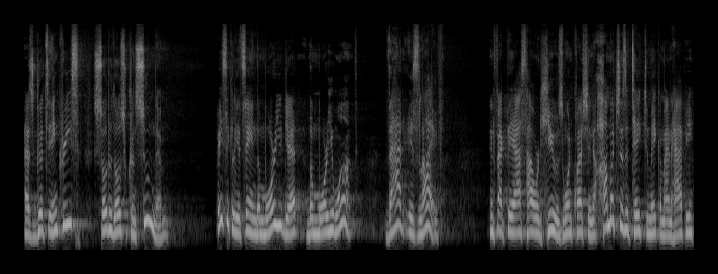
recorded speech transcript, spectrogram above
As goods increase, so do those who consume them. Basically, it's saying the more you get, the more you want. That is life. In fact, they asked Howard Hughes one question How much does it take to make a man happy?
